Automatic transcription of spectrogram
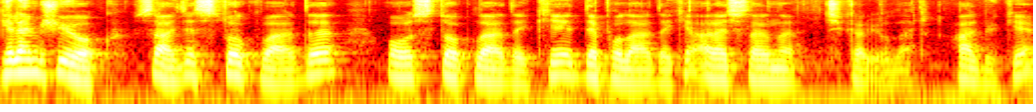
Gelen bir şey yok. Sadece stok vardı. O stoklardaki, depolardaki araçlarını çıkarıyorlar. Halbuki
